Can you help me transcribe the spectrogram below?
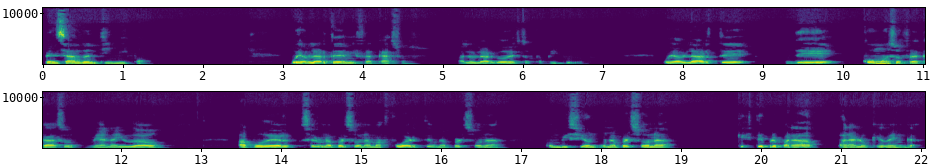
Pensando en ti mismo, Voy a hablarte de mis fracasos a lo largo de estos capítulos. Voy a hablarte de cómo esos fracasos me han ayudado a poder ser una persona más fuerte, una persona con visión, una persona que esté preparada para lo que venga.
